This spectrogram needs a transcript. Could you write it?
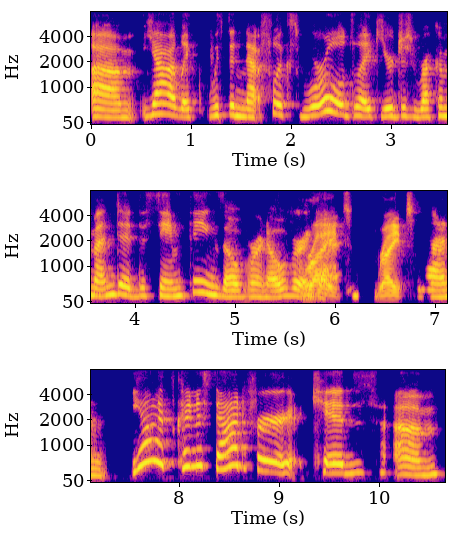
um yeah like with the netflix world like you're just recommended the same things over and over again. Right right. And yeah it's kind of sad for kids um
